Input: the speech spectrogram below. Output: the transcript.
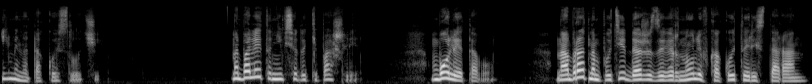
именно такой случай. На балет они все таки пошли. Более того, на обратном пути даже завернули в какой-то ресторан,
